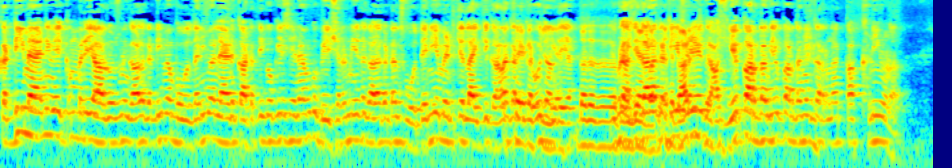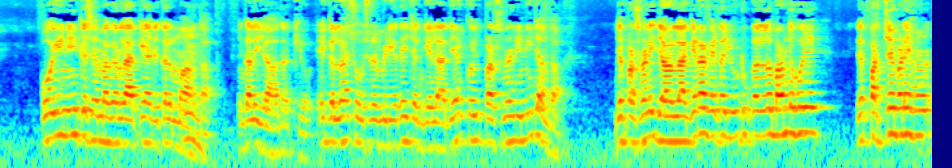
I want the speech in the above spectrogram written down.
ਕੱਢੀ ਮੈਂ ਨਹੀਂ ਇੱਕ ਮੇਰੇ ਯਾਰ ਦੋਸਤ ਨੇ ਗਾਲ ਕੱਢੀ ਮੈਂ ਬੋਲਦਾ ਨਹੀਂ ਮੈਂ ਲੈਣ ਕੱਟਦੀ ਕਿਉਂਕਿ ਅਸੀਂ ਇਹਨਾਂ ਨੂੰ ਬੇਸ਼ਰਮ ਨਹੀਂ ਇਹ ਤਾਂ ਗਾਲਾਂ ਕੱਢਣ ਸੋਚਦੇ ਨਹੀਂ ਮਿੰਟ 'ਚ ਲਾਈਵ 'ਚ ਗਾਲਾਂ ਕੱਢ ਕੇ ਹੋ ਜਾਂਦੇ ਆ। ਫਿਰ ਅਸੀਂ ਗਾਲਾਂ ਫਿਰ ਅਸੀਂ ਇਹ ਕਰ ਦਾਂਗੇ ਉਹ ਕਰ ਦਾਂਗੇ ਕਰਨਾ ਕੱਖ ਨਹੀਂ ਹੋਣਾ। ਕੋਈ ਨਹੀਂ ਕਿਸੇ ਮਗਰ ਲਾ ਕੇ ਅੱਜ ਕੱਲ ਮਾਰਦਾ। ਇਹ ਗੱਲ ਯਾਦ ਰੱਖਿਓ। ਇਹ ਗੱਲਾਂ ਸੋਸ਼ਲ ਮੀਡੀਆ ਤੇ ਹੀ ਚੰਗੀਆਂ ਲੱਗਦੀਆਂ ਕੋਈ ਪਰਸਨਲੀ ਨਹੀਂ ਜਾਂਦਾ। ਜੇ ਪਰਸਨਲੀ ਜਾਣ ਲੱਗ ਗਿਆ ਨਾ ਫਿਰ ਤਾਂ YouTube ਕਦੋਂ ਤੋਂ ਬੰਦ ਹੋ ਜੇ? ਜੇ ਪਰਚੇ ਬੜੇ ਹੋਣ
